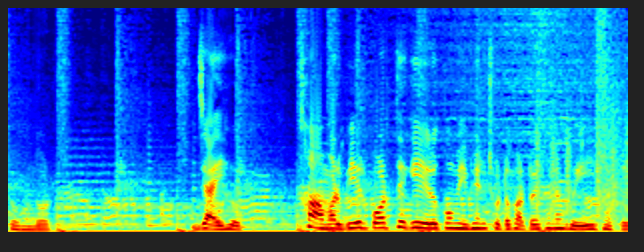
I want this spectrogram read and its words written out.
সুন্দর। যাই হোক তো আমার বিয়ের পর থেকে এরকম ইভেন্ট ছোটোখাটো এখানে হয়েই থাকে।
